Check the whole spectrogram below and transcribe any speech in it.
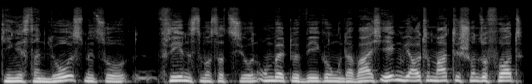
ging es dann los mit so Friedensdemonstrationen, Umweltbewegungen. Und da war ich irgendwie automatisch schon sofort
